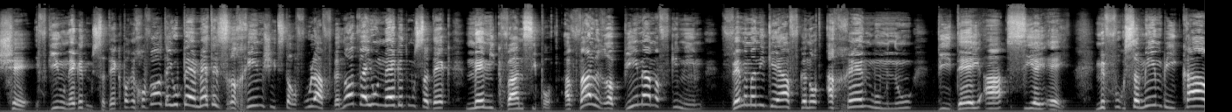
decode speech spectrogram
שהפגינו נגד מוסדק ברחובות היו באמת אזרחים שהצטרפו להפגנות והיו נגד מוסדק ממגוון סיבות אבל רבים מהמפגינים וממנהיגי ההפגנות אכן מומנו בידי ה-CAA. מפורסמים בעיקר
